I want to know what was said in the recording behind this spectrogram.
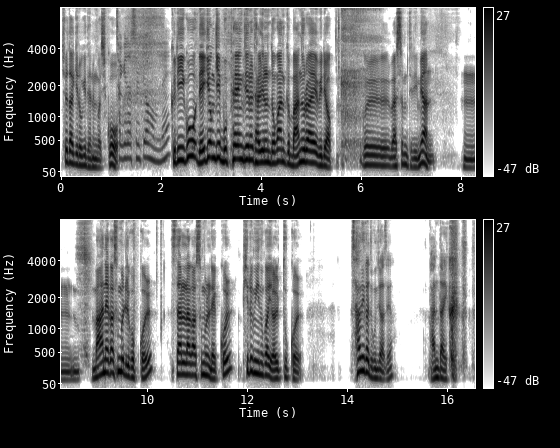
최다 기록이 되는 것이고 자기가 쓸데없 없네. 그리고 네 경기 무패 행진을 달리는 동안 그 마누라의 위력을 말씀드리면 음, 마네가 27골, 살라가 24골, 피르미누가 12골. 4위가 누군지 아세요? 반다이크.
